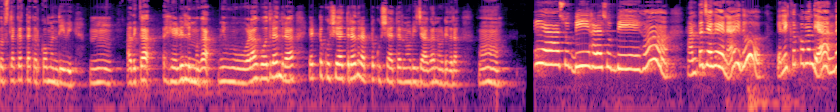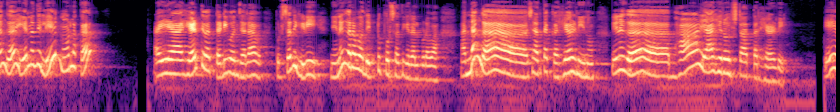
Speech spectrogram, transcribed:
ತೋರ್ಸ್ಲಕತ್ತ ಕರ್ಕೊಂಬಂದೀವಿ ಹ್ಞೂ ಅದಕ್ಕೆ ಹೇಳಿಲ್ಲ ನಿಮಗೆ. ನೀವು ಒಳಗೆ ಹೋದ್ರೆ ಅಂದ್ರೆ ಎಷ್ಟು ಖುಷಿ ಆಯ್ತಾರೆ ಅಂದ್ರೆ ಅಷ್ಟು ಖುಷಿ ಆಯ್ತಾರೆ ನೋಡಿ ಜಾಗ ನೋಡಿದ್ರೆ. ಹ್ಞೂ ತಡಿ ಒಂದ್ ಜನ ಪುರ್ಸದಿ ಹಿಡಿ ನಿನಗರ ಒಂದ್ ಇಟ್ಟು ಪುರ್ಸದಿ ಇರಲ್ ಬಿಡವ ಅಂದಂಗ ಶಾಂತಕ್ಕ ಹೇಳಿ ನೀನು. ನಿನಗ ಭಾಳ ಯಾಗಿರೋ ಇಷ್ಟ ಆಗ್ತಾರ ಹೇಳಿ ಏವ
